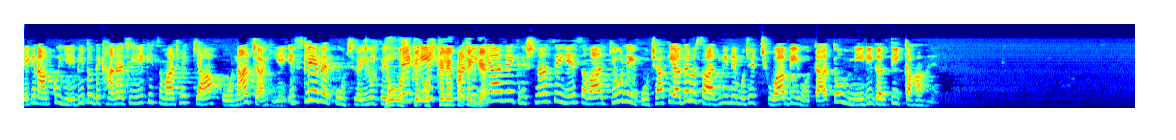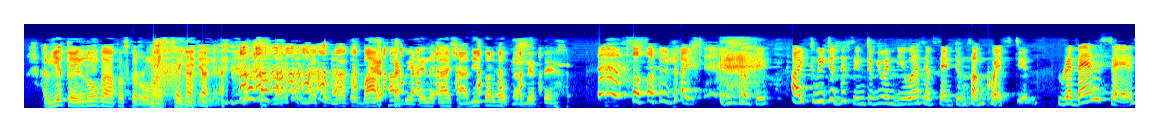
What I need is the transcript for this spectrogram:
लेकिन आपको ये भी तो दिखाना चाहिए कि समाज में क्या होना चाहिए। इसलिए मैं पूछ रही हूँ फिर से उसके- कि उसके लिए। प्रतिज्ञा ने कृष्णा से ये सवाल क्यों नहीं पूछा कि अगर उस आदमी ने मुझे छुआ भी होता तो मेरी गलती कहाँ है? अब ये तो इन लोगों का आपस का रोमांस था ये जाने। मैं तो मैं तो बाप था बेटे ने कहा शादी कर दो कर देते हैं right okay I tweeted this interview and viewers have sent in some questions. Rebel says,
